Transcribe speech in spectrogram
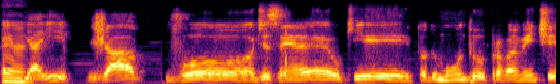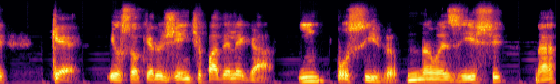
É. E aí já vou dizer o que todo mundo provavelmente quer. Eu só quero gente para delegar. Impossível, não existe, né?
